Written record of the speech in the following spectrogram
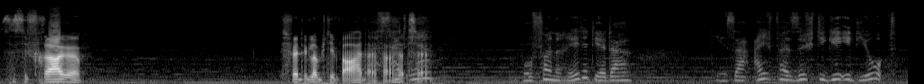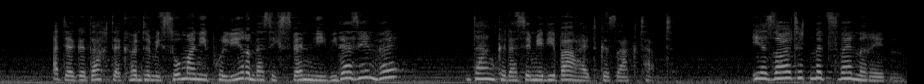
Das ist die Frage. Ich werde, glaube ich, die Wahrheit einfach erzählen. Er? Wovon redet ihr da? Dieser eifersüchtige Idiot. Hat er gedacht, er könnte mich so manipulieren, dass ich Sven nie wiedersehen will? Danke, dass ihr mir die Wahrheit gesagt habt. Ihr solltet mit Sven reden.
